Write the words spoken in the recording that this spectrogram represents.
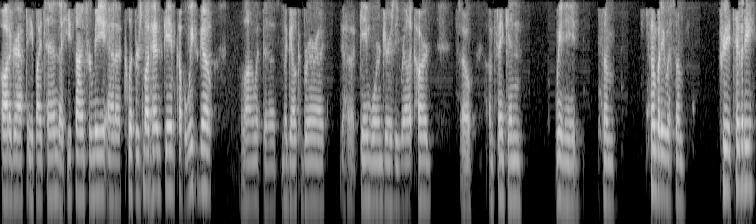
autographed 8x10 that he signed for me at a Clippers Mud Hens game a couple weeks ago, along with the Miguel Cabrera uh, game worn jersey relic card. So I'm thinking we need some somebody with some creativity,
